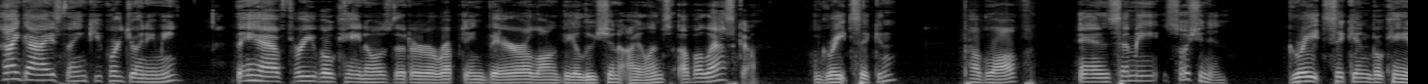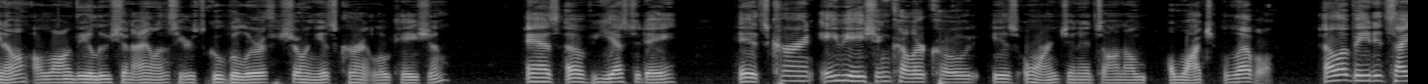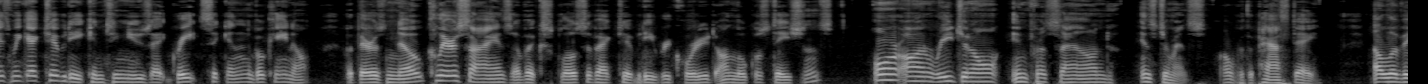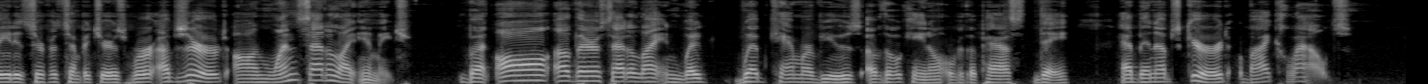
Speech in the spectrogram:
Hi guys, thank you for joining me. They have three volcanoes that are erupting there along the Aleutian Islands of Alaska. Great Sitkin, Pavlof, and Semi-Soshinin. Great Sitkin volcano along the Aleutian Islands. Here's Google Earth showing its current location. As of yesterday, its current aviation color code is orange and it's on a, a watch level. Elevated seismic activity continues at Great Sitkin volcano, but there is no clear signs of explosive activity recorded on local stations or on regional infrasound instruments over the past day elevated surface temperatures were observed on one satellite image, but all other satellite and web, web camera views of the volcano over the past day have been obscured by clouds.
